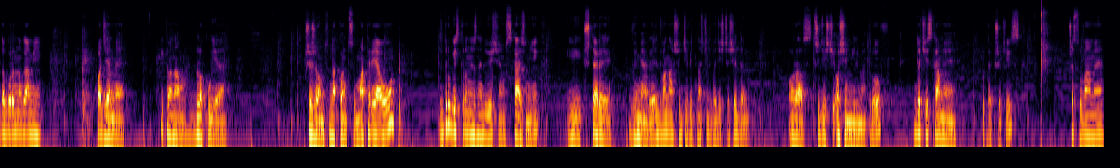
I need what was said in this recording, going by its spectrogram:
do góry nogami, kładziemy i to nam blokuje przyrząd na końcu materiału. Z drugiej strony znajduje się wskaźnik i cztery wymiary 12, 19, 27 oraz 38 mm. Dociskamy tutaj przycisk, przesuwamy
